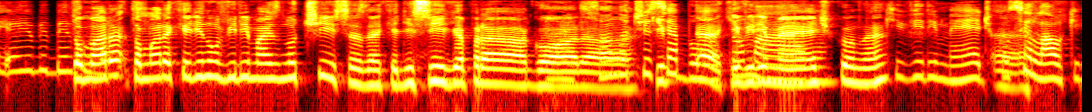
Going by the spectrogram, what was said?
eu e o bebê Tomara, fumante. tomara que ele não vire mais notícias, né? Que ele siga pra agora. Ai, só notícia que, boa, É, que vire tomara. médico, né? Que vire médico, É. sei lá, o que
